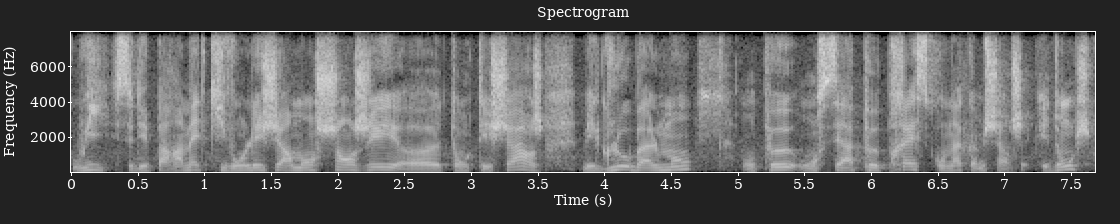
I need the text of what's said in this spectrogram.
oui, c'est des paramètres qui vont légèrement changer euh, ton, tes charges, mais globalement, on, peut, on sait à peu près ce qu'on a comme charge. Et donc,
